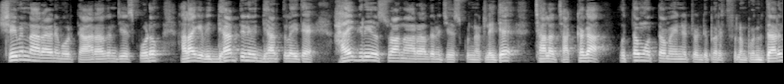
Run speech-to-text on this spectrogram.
శ్రీమన్నారాయణమూర్తి ఆరాధన చేసుకోవడం అలాగే విద్యార్థిని విద్యార్థులైతే హయగ్రీవ స్వామి ఆరాధన చేసుకున్నట్లయితే చాలా చక్కగా ఉత్తమోత్తమైనటువంటి పరిస్థితులను పొందుతారు.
